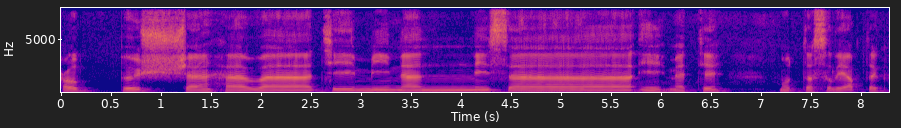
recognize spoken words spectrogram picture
hubbuş şehevâti minen nisâi metti muttasıl yaptık.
